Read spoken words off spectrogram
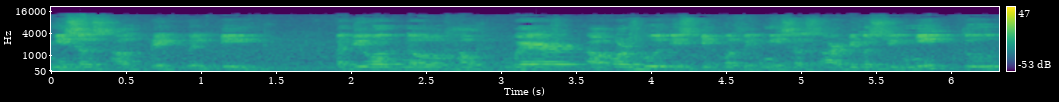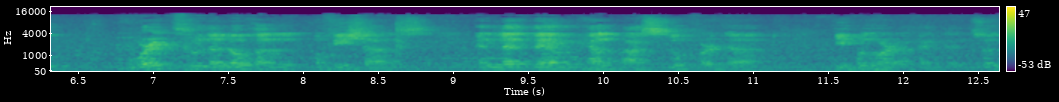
measles outbreak will be, but we won't know how, where uh, or who these people with measles are because we need to work through the local officials and let them help us look for the people who are affected. So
